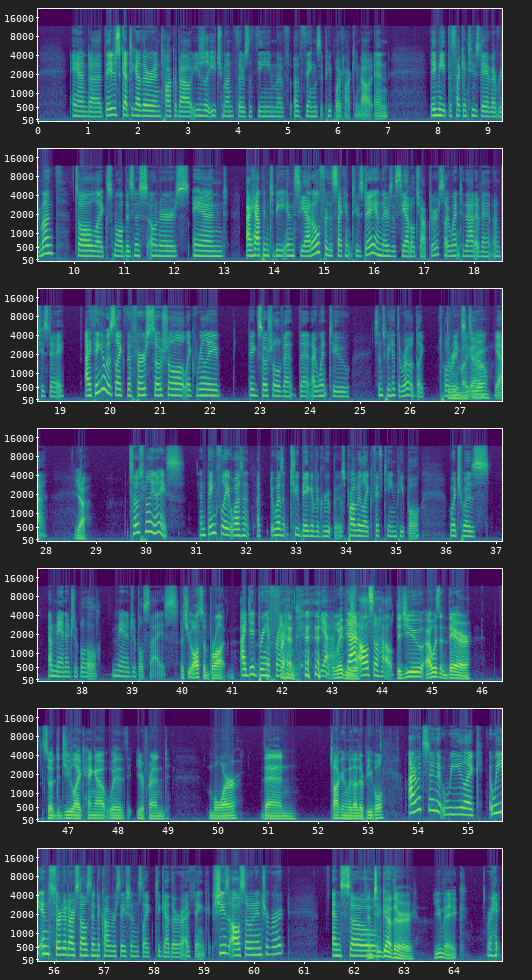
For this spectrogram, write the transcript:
and uh, they just get together and talk about. Usually, each month there's a theme of of things that people are talking about, and they meet the second Tuesday of every month. It's all like small business owners and I happened to be in Seattle for the second Tuesday, and there's a Seattle chapter. So I went to that event on Tuesday. I think it was like the first social, like really big social event that I went to since we hit the road, like 12 Three weeks months ago. ago? Yeah. Yeah. So it was really nice. And thankfully it wasn't a, it wasn't too big of a group. It was probably like 15 people, which was a manageable manageable size. But you also brought I did bring a, friend. Yeah. with you. That also helped. Did you? I wasn't there, so did you like hang out with your friend more than talking with other people? I would say that we like we inserted ourselves into conversations like together, I think. She's also an introvert. And so And together, you make. right.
